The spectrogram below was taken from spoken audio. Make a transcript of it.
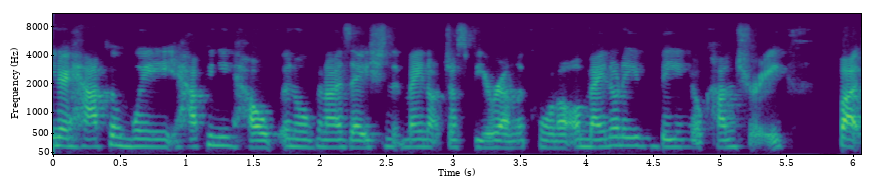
you know, how can we, how can you help an organization that may not just be around the corner or may not even be in your country? But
